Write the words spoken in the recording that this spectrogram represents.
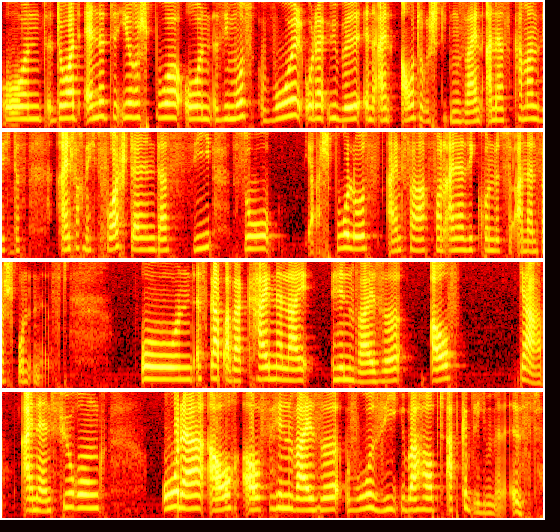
und dort endete ihre Spur und sie muss wohl oder übel in ein Auto gestiegen sein. Anders kann man sich das einfach nicht vorstellen, dass sie so ja, spurlos einfach von einer Sekunde zur anderen verschwunden ist. Und es gab aber keinerlei Hinweise auf ja, eine Entführung oder auch auf Hinweise, wo sie überhaupt abgeblieben ist.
